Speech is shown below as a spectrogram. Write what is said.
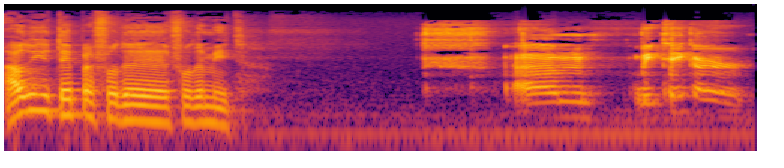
how do you taper for the, for the meet? Um, we take our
